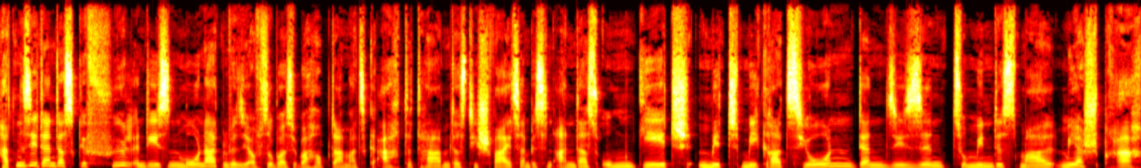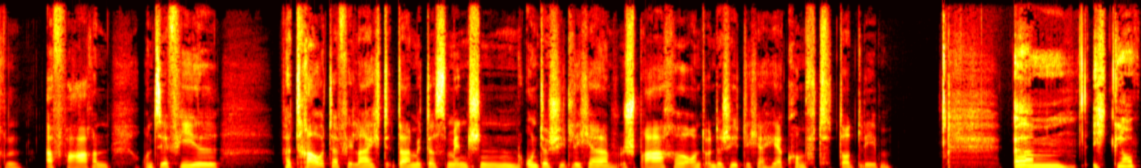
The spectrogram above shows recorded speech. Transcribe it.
Hatten Sie denn das Gefühl in diesen Monaten, wenn Sie auf sowas überhaupt damals geachtet haben, dass die Schweiz ein bisschen anders umgeht mit Migration? Denn Sie sind zumindest mal mehr Sprachen erfahren und sehr viel vertrauter vielleicht damit, dass Menschen unterschiedlicher Sprache und unterschiedlicher Herkunft dort leben? Ähm, ich glaube,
